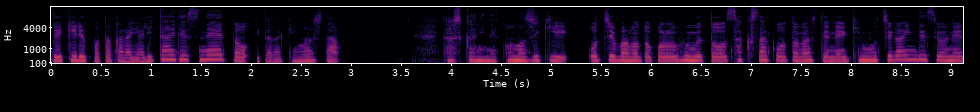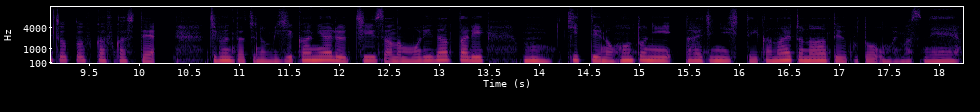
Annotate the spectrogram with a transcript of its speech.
できることからやりたいですねといただきました。確かにねこの時期落ち葉のところを踏むとサクサク音がしてね気持ちがいいんですよねちょっとふかふかして。自分たちの身近にある小さな森だったり、うん、木っていうのは本当に大事にしていかないとなということを思いますね。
